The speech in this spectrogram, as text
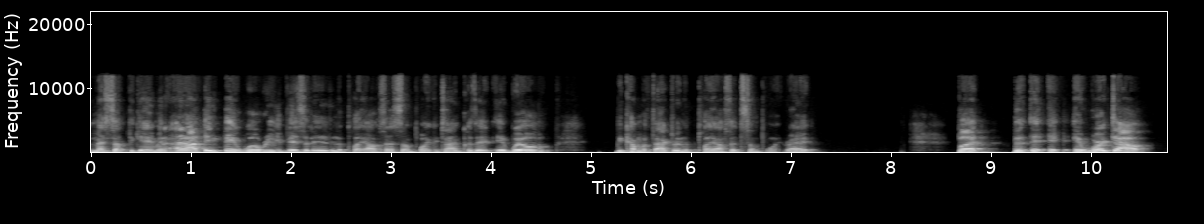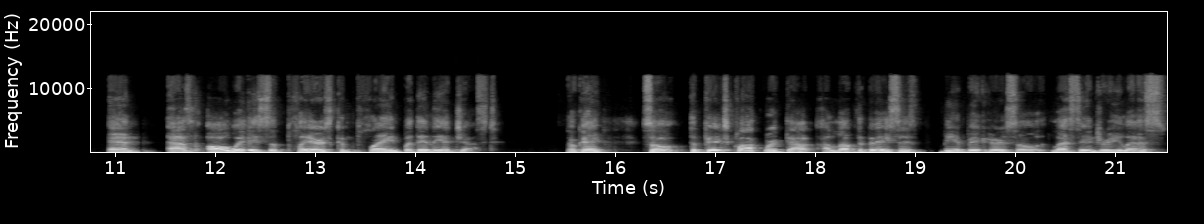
mess up the game, and, and I think they will revisit it in the playoffs at some point in time because it, it will become a factor in the playoffs at some point, right? But the, it, it- it worked out, and as always, the players complain, but then they adjust. Okay. So the pitch clock worked out. I love the bases being bigger, so less injury, less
